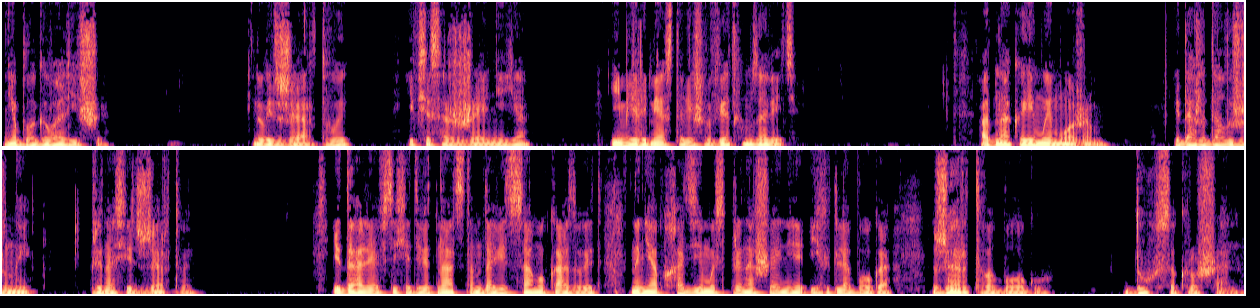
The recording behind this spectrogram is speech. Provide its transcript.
не благоволиши». Но ведь жертвы и все сожжения имели место лишь в Ветхом Завете. Однако и мы можем, и даже должны приносить жертвы. И далее в стихе 19 Давид сам указывает на необходимость приношения их для Бога. «Жертва Богу, дух сокрушен,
